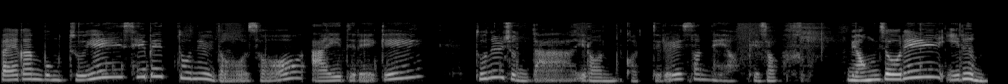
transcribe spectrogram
빨간 봉투에 세뱃돈을 넣어서 아이들에게 돈을 준다. 이런 것들을 썼네요. 그래서 명절의 이름,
